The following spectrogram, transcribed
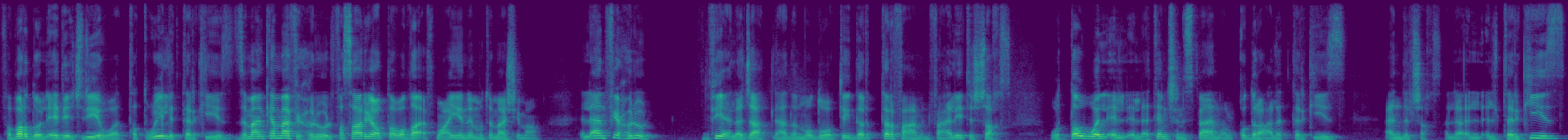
فبرضه ال ADHD وتطويل التركيز زمان كان ما في حلول فصار يعطى وظائف معينة متماشية معه. الآن في حلول. في علاجات لهذا الموضوع بتقدر ترفع من فعالية الشخص وتطول ال attention span القدرة على التركيز عند الشخص. هلا ال- التركيز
